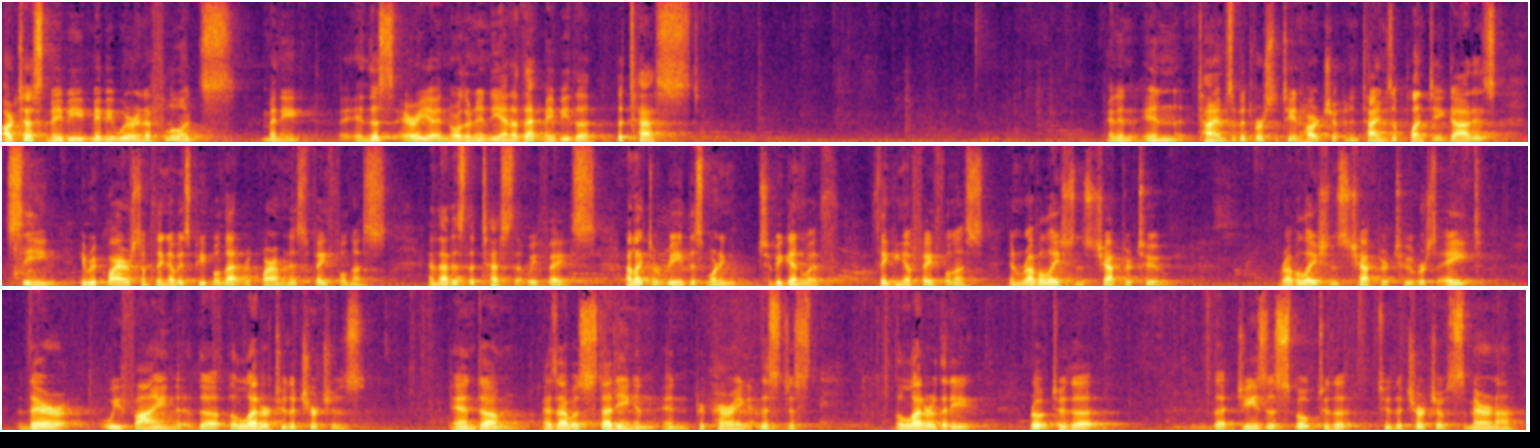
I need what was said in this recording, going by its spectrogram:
Our test may be maybe we're in affluence. Many In this area in northern Indiana, that may be the, the test. And in, in times of adversity and hardship and in times of plenty, God is seeing. He requires something of his people. That requirement is faithfulness. And that is the test that we face. I'd like to read this morning to begin with, thinking of faithfulness in Revelations chapter 2. Revelations chapter 2, verse 8. There we find the, the letter to the churches. And um, as I was studying and, and preparing, this just the letter that he wrote to the that Jesus spoke to the to the church of Smyrna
